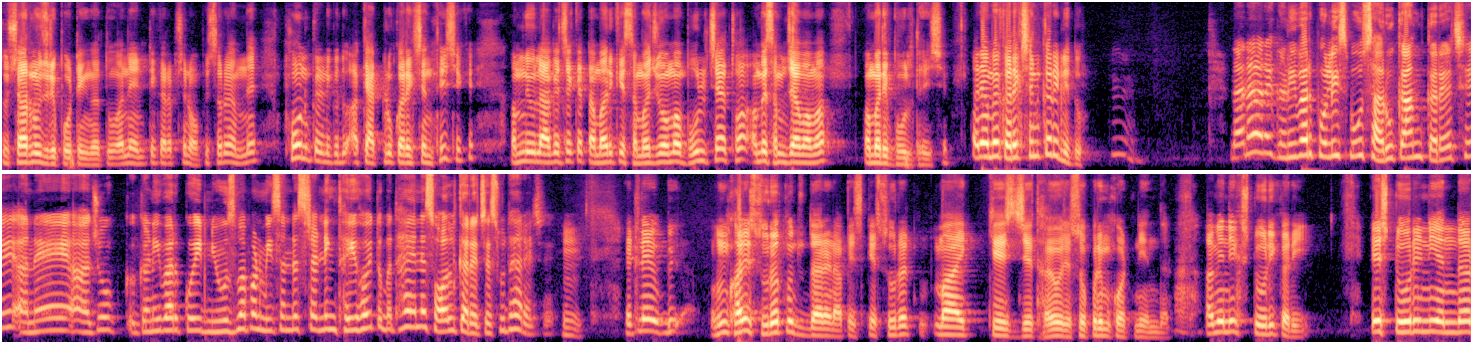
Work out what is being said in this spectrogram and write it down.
તુષારનું જ રિપોર્ટિંગ હતું અને એન્ટી કરપ્શન ઓફિસરોએ અમને ફોન કરીને કીધું, આ કે આટલું કરેક્શન થઈ શકે? અમને એવું લાગે છે કે તમારી કે સમજવામાં ભૂલ છે અથવા અમે સમજાવવામાં, અમારી ભૂલ થઈ છે. અને અમે કરેક્શન કરી લીધું. ના ના અને ઘણીવાર પોલીસ બહુ સારું કામ કરે છે અને જો ઘણીવાર કોઈ ન્યૂઝમાં પણ મિસઅન્ડરસ્ટેન્ડિંગ થઈ હોય તો બધા એને સોલ્વ કરે છે સુધારે છે. એટલે હું ખાલી સુરતનું જ ઉદાહરણ આપીશ કે સુરતમાં એક કેસ જે થયો છે સુપ્રીમ કોર્ટની અંદર. અમે એની એક સ્ટોરી કરી. એ સ્ટોરીની અંદર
